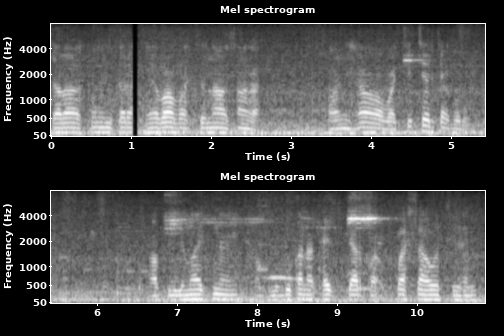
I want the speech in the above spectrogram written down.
चला कमेंट करा. ह्या बाबाचं नाव सांगा. आणि ह्या बाबाची चर्चा करू. आपल्याला माहीत नाही. आपल्या दुकानात आहेत चार पा पाच सहा वर्ष झाली.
